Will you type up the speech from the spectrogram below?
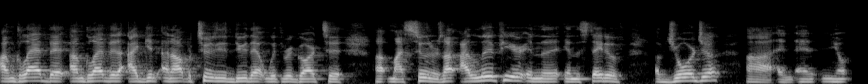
I'm glad that I'm glad that I get an opportunity to do that with regard to uh, my Sooners. I, I, live here in the in the state of of Georgia. Uh, and and you know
